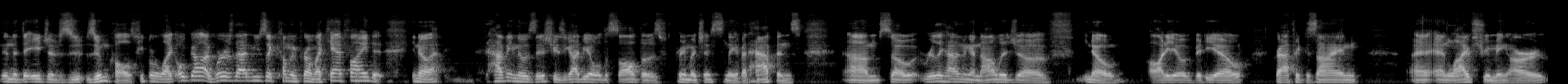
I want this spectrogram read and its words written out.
in the age of Zoom calls, people are like, oh God, where's that music coming from? I can't find it. You know, having those issues, you got to be able to solve those pretty much instantly if it happens. Um, so really having a knowledge of you know audio, video, graphic design, and, and live streaming are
